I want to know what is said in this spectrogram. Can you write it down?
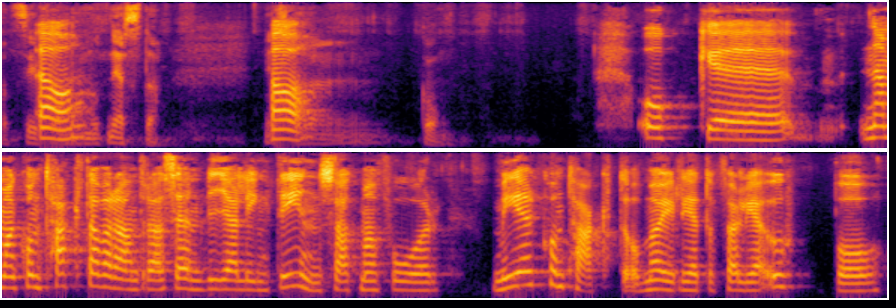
Att se Ja. fram emot nästa, nästa gång. Och eh, när man kontaktar varandra sen via LinkedIn så att man får mer kontakt och möjlighet att följa upp och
